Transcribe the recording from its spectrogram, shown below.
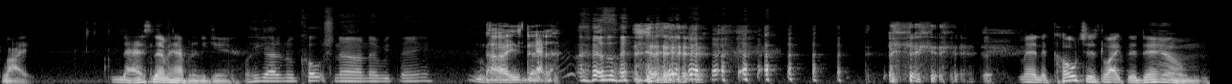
Like, nah, it's never happening again. Well, he got a new coach now and everything. Nah, he's done. Man, the coach is like the damn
